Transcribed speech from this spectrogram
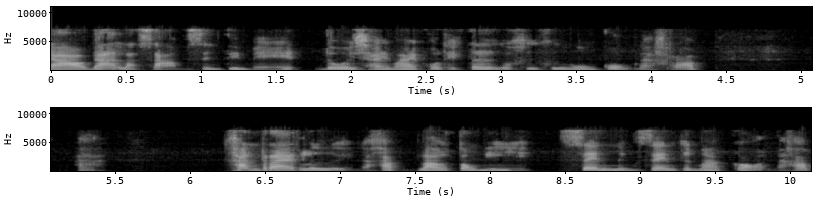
ยาวด้านละ3เซนติเมตรโดยใช้ไม้โปรเทคเตอร์ก็คือครึ่งวงกลมนะครับขั้นแรกเลยนะครับ เราต้องมีเส้นหนึ่งเส้นขึ้นมาก่อนนะครับ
